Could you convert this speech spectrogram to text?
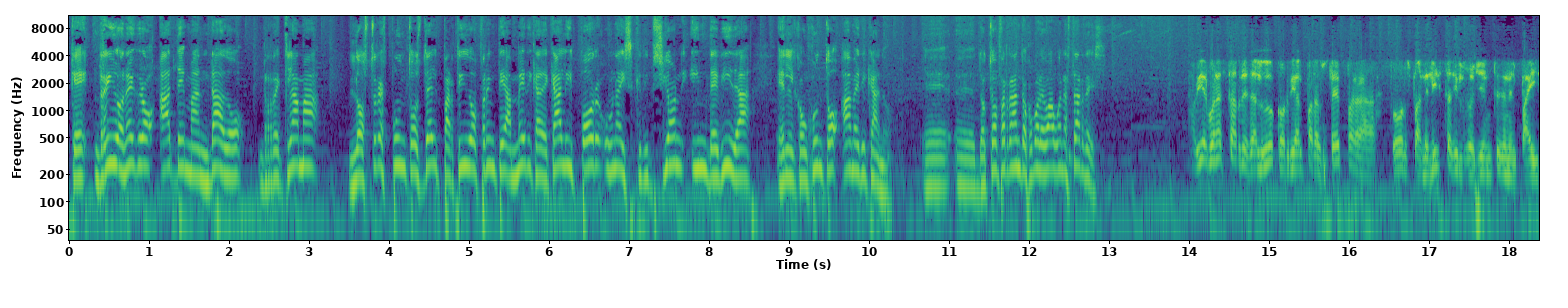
que Río Negro ha demandado, reclama los tres puntos del partido frente a América de Cali por una inscripción indebida en el conjunto americano. Eh, eh, doctor Fernando, ¿cómo le va? Buenas tardes. Javier, buenas tardes. Saludo cordial para usted, para todos los panelistas y los oyentes en el país.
